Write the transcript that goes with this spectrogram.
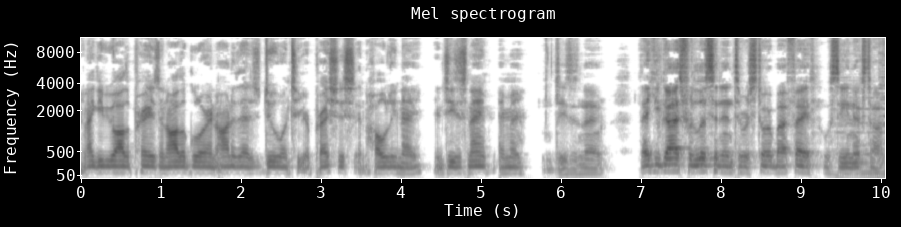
and I give you all the praise and all the glory and honor that is due unto your precious and holy name. In Jesus' name, amen. In Jesus' name. Thank you guys for listening to Restored by Faith. We'll see you next time.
